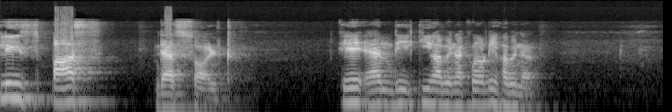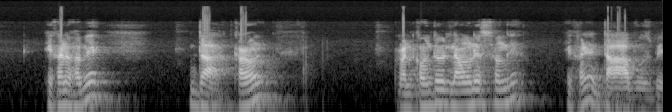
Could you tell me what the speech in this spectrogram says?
please pass the salt a an the কী হবে না কোনোটাই হবে না। এখানে হবে দা, কারণ মানে আনকাউন্টেবল নাউনের সঙ্গে এখানে দা বসবে।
